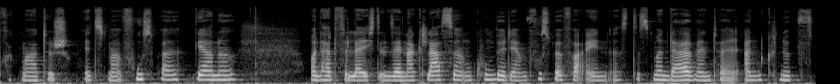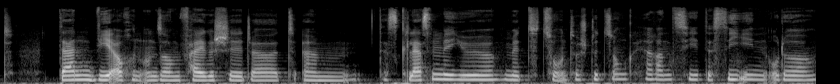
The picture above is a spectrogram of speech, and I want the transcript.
pragmatisch jetzt mal Fußball gerne und hat vielleicht in seiner Klasse einen Kumpel, der im Fußballverein ist, dass man da eventuell anknüpft. Dann, wie auch in unserem Fall geschildert, ähm, das Klassenmilieu mit zur Unterstützung heranzieht, dass sie ihn oder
